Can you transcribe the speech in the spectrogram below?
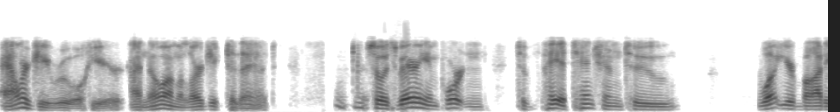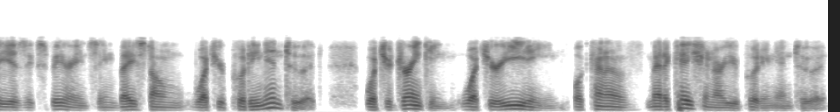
allergy rule here. I know I'm allergic to that. So it's very important to pay attention to what your body is experiencing based on what you're putting into it, what you're drinking, what you're eating, what kind of medication are you putting into it?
